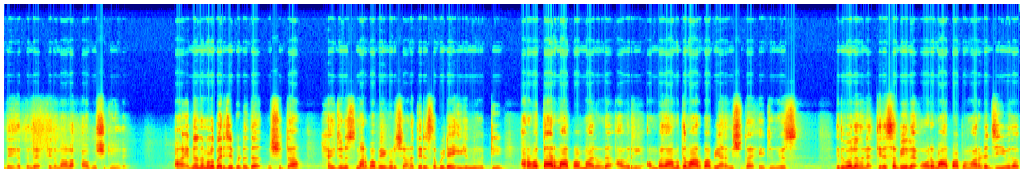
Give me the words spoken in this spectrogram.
അദ്ദേഹത്തിന്റെ തിരുനാൾ ആഘോഷിക്കുന്നത്. ഇന്ന് നമ്മൾ പരിചയപ്പെട്ടത് വിശുദ്ധ ഹൈജനസ് മാർപ്പാപ്പയെ കുറിച്ചാണ്. തിരുസഭയുടെ ഇരുന്നൂറ്റി അറുപത്തി ആറ് മാർപ്പാപ്പന്മാരുണ്ട്. അവരിൽ ഒമ്പതാമത്തെ മാർപ്പാപ്പയാണ് വിശുദ്ധ ഹൈജനിയൂസ് ഇതുപോലെ തന്നെ തിരുസഭയിലെ ഓരോ മാർപ്പാപ്പന്മാരുടെ ജീവിതം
